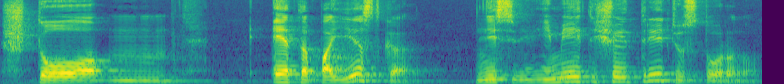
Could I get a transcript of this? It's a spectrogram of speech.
что эта поездка не, имеет еще и третью сторону.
